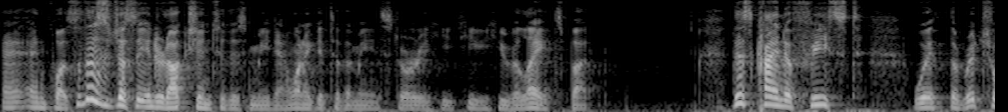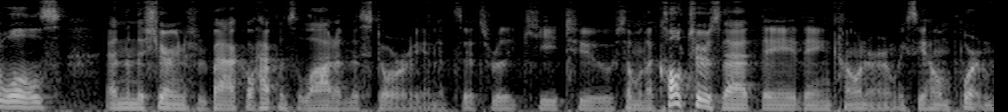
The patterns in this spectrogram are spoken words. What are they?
End quote. So this is just the introduction to this meeting. I want to get to the main story he, he, he relates, but this kind of feast with the rituals and then the sharing of tobacco happens a lot in this story, and it's it's really key to some of the cultures that they they encounter, and we see how important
